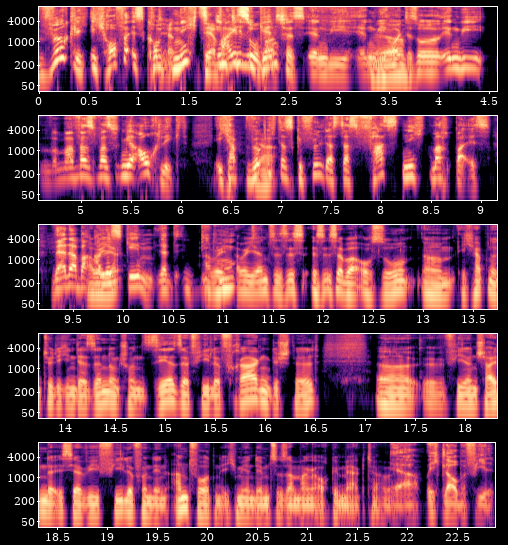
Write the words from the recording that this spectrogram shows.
Wirklich, ich hoffe, es kommt Der- nichts der Intelligentes irgendwie, irgendwie Ja. heute. So irgendwie, was, was mir auch liegt. Ich habe wirklich Ja. das Gefühl, dass das fast nicht machbar ist. Werde aber, Aber alles ja- geben. Aber, aber Jens, es ist, es ist aber auch so, ähm, ich habe natürlich in der Sendung schon sehr, sehr viele Fragen gestellt. Äh, viel entscheidender ist ja, wie viele von den Antworten ich mir in dem Zusammenhang auch gemerkt habe. ja, ich glaube viel.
